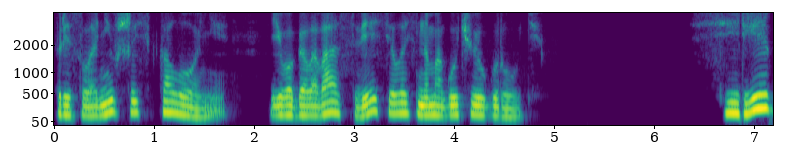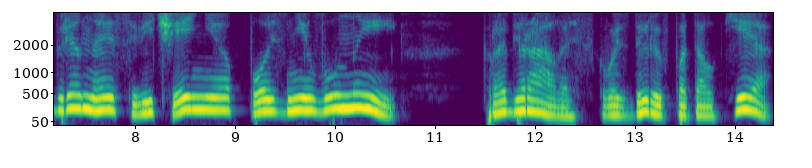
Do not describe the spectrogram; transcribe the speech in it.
прислонившись к колонне. Его голова свесилась на могучую грудь. Серебряное свечение поздней луны пробиралось сквозь дыры в потолке,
